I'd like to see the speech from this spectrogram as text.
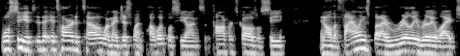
we'll see. It's it's hard to tell when they just went public. We'll see on some conference calls. We'll see in all the filings, but I really, really liked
